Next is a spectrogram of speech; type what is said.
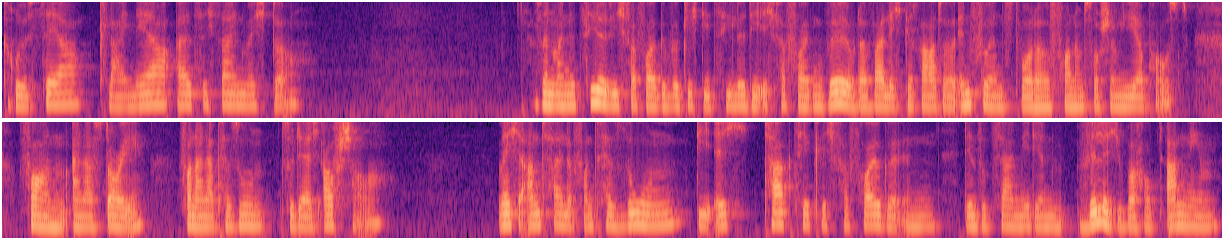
größer, kleiner, als ich sein möchte? sind meine Ziele, die ich verfolge, wirklich die Ziele, die ich verfolgen will oder weil ich gerade influenced wurde von einem Social Media Post, von einer Story, von einer Person, zu der ich aufschaue? Welche Anteile von Personen, die ich tagtäglich verfolge in den sozialen Medien, will ich überhaupt annehmen?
